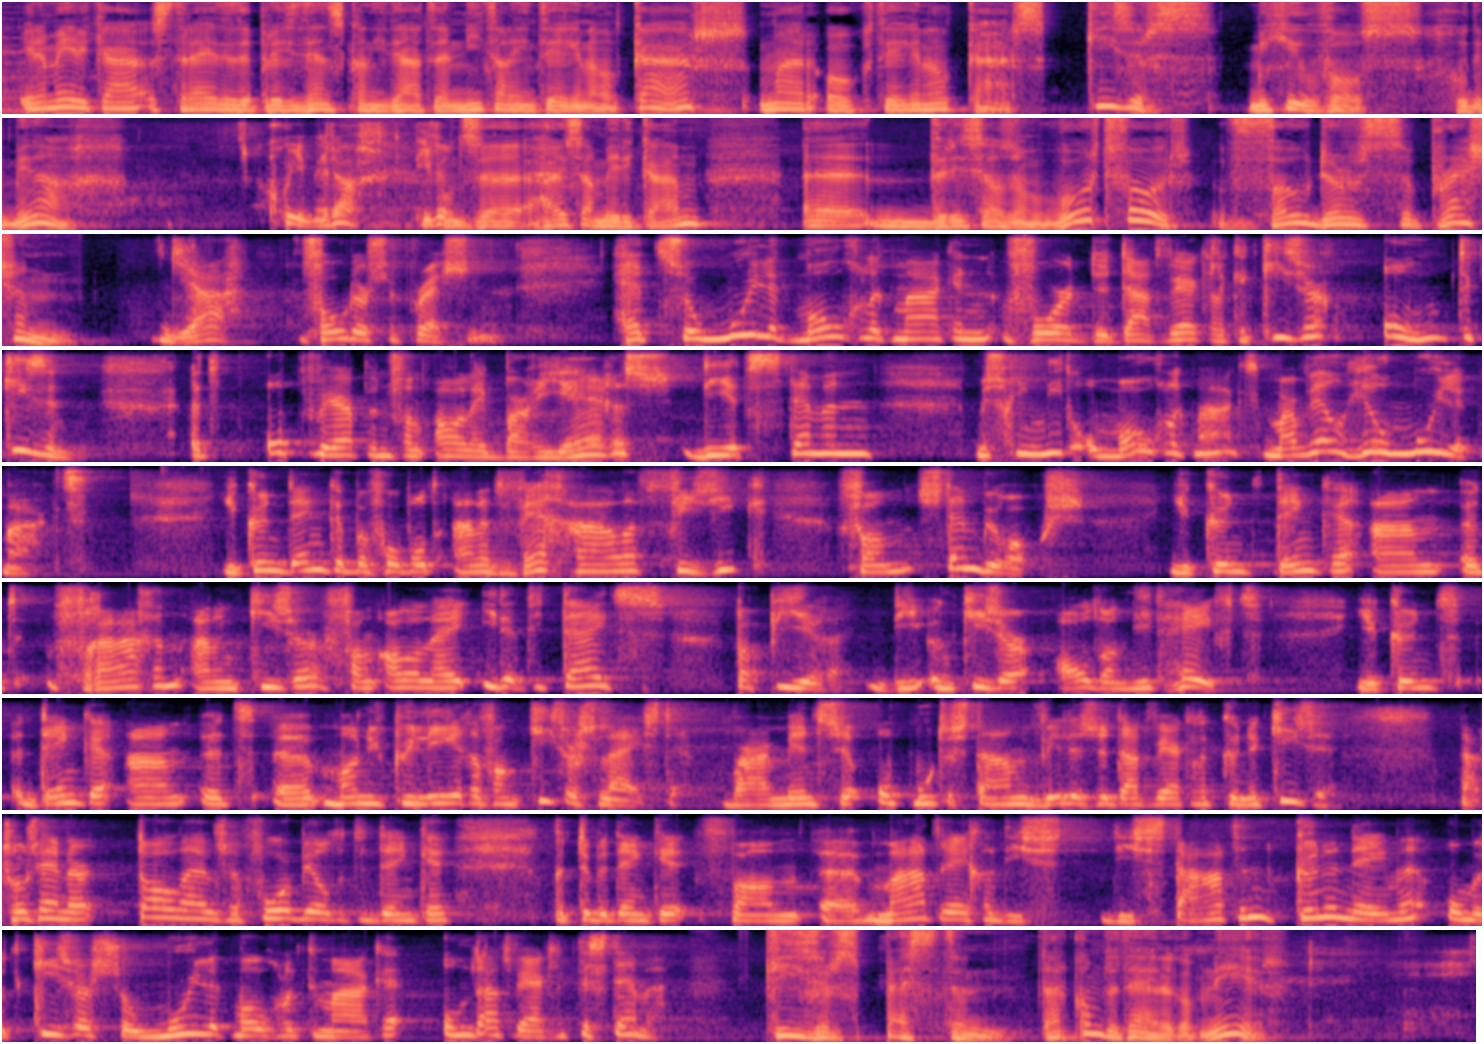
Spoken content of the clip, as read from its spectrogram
In Amerika strijden de presidentskandidaten niet alleen tegen elkaar, maar ook tegen elkaars kiezers. Michiel Vos, goedemiddag. Goedemiddag. Lieve. Onze huis-Amerikaan. Uh, er is zelfs een woord voor. Voter suppression. Ja, voter suppression. Het zo moeilijk mogelijk maken voor de daadwerkelijke kiezer om te kiezen. Het opwerpen van allerlei barrières die het stemmen misschien niet onmogelijk maakt, maar wel heel moeilijk maakt. Je kunt denken bijvoorbeeld aan het weghalen fysiek van stembureaus. Je kunt denken aan het vragen aan een kiezer van allerlei identiteitspapieren die een kiezer al dan niet heeft. Je kunt denken aan het uh, manipuleren van kiezerslijsten, waar mensen op moeten staan, willen ze daadwerkelijk kunnen kiezen. Nou, zo zijn er talloze voorbeelden te, denken, te bedenken van uh, maatregelen die, die staten kunnen nemen om het kiezers zo moeilijk mogelijk te maken om daadwerkelijk te stemmen kiezerspesten. Daar komt het eigenlijk op neer.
